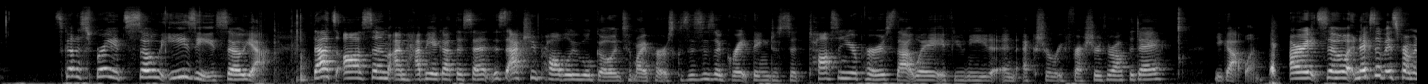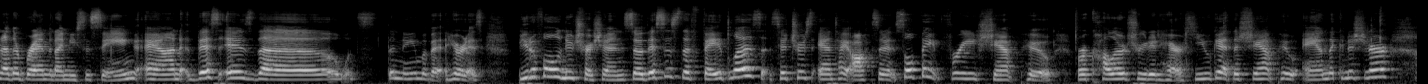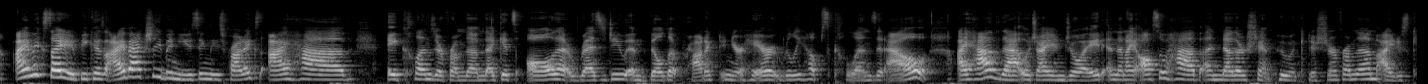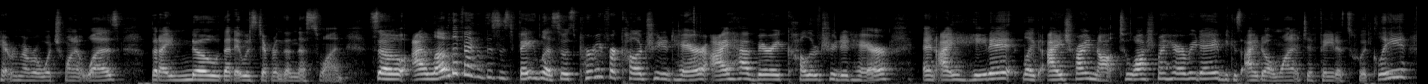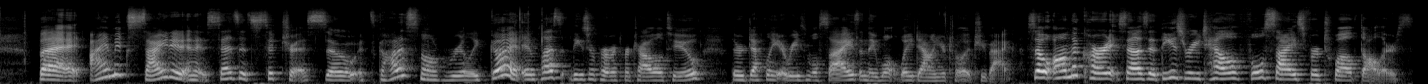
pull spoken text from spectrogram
it's got a spray. It's so easy. So yeah, that's awesome. I'm happy I got this scent. This actually probably will go into my purse because this is a great thing just to toss in your purse. That way, if you need an extra refresher throughout the day, you got one. All right, so next up is from another brand that I'm used to seeing, and this is the, what's the name of it? Here it is, Beautiful Nutrition. So this is the Fadeless Citrus Antioxidant Sulfate-Free Shampoo for color-treated hair. So you get the shampoo and the conditioner. I'm excited because I've actually been using these products. I have a cleanser from them that gets all that residue and buildup product in your hair. It really helps cleanse it out. I have that, which I enjoyed, and then I also have another shampoo and conditioner from them. I just can't remember which one it was, but I know that it was different than this one. So I love the fact that this is fadeless so it's perfect for color treated hair. I have very color treated hair and I hate it. Like I try not to wash my hair every day because I don't want it to fade as quickly. But I'm excited and it says it's citrus, so it's gotta smell really good. And plus, these are perfect for travel too. They're definitely a reasonable size and they won't weigh down your toiletry bag. So on the card, it says that these retail full size for $12.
